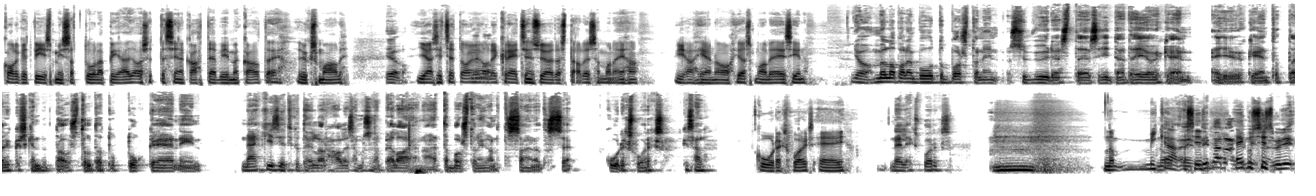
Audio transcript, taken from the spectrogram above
35 missattua läpi jo sitten siinä kahteen viime kauteen ja yksi maali. Joo. Ja sitten se toinen no. oli Kreitsin syötöstä, oli semmoinen ihan, ihan hieno ohjausmaali, ei siinä. Joo, me ollaan paljon puhuttu Bostonin syvyydestä ja siitä, että ei oikein, ei oikein tota, ykköskentän taustalta tuu tukea, niin näkisitkö Taylor Hall semmoisena pelaajana, että Bostonin kannattaisi sainata se kuudeksi vuodeksi kesällä? Kuudeksi vuodeksi ei. Neljäksi vuodeksi? Mm, No mikä, no, siis, ylipäätään, ei, siis, yli,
